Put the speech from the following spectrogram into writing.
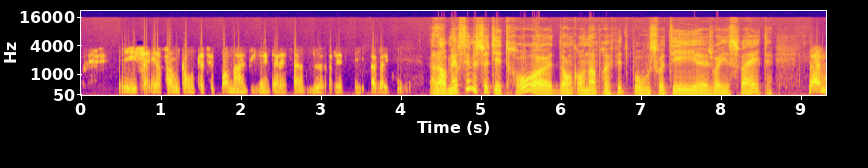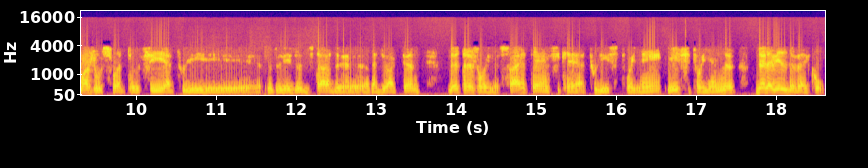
et ils, se rendent compte que c'est pas mal plus intéressant de rester à Vancouver. Alors, merci, M. Tétrault. Euh, donc, on en profite pour vous souhaiter joyeuses fêtes. Ben, moi, je vous souhaite aussi à tous les, les auditeurs de Radio Acton de très joyeuses fêtes, ainsi qu'à tous les citoyens et citoyennes de la ville de Valcourt.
